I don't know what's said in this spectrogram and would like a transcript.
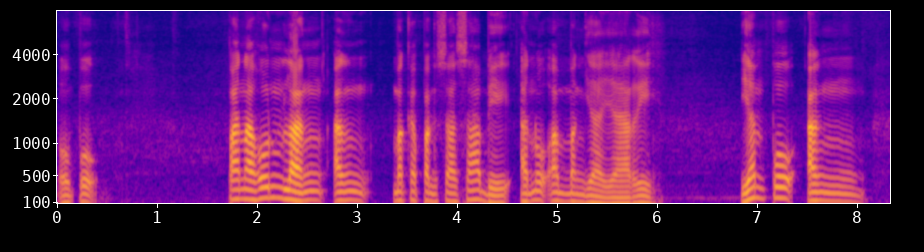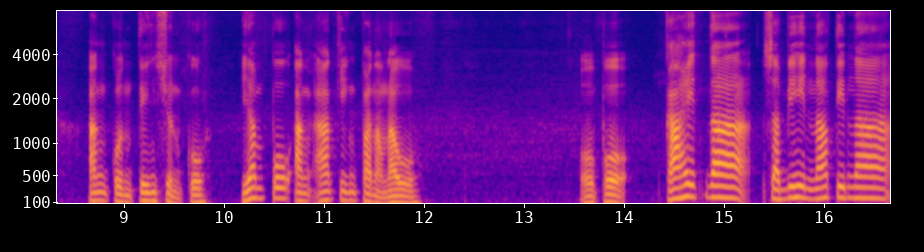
Opo. Panahon lang ang makapagsasabi ano ang mangyayari. Yan po ang ang contention ko. Yan po ang aking pananaw. Opo. Kahit na sabihin natin na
